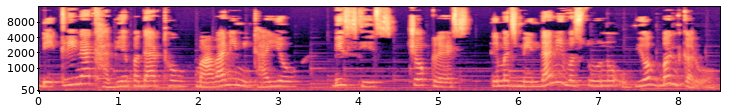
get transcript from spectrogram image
બેકરીના ખાદ્ય પદાર્થો, માવાની મીઠાઈઓ, બિસ્કિટ્સ, ચોકલેટ્સ તેમજ મેંદાની વસ્તુઓનો ઉપયોગ બંધ કરવો.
